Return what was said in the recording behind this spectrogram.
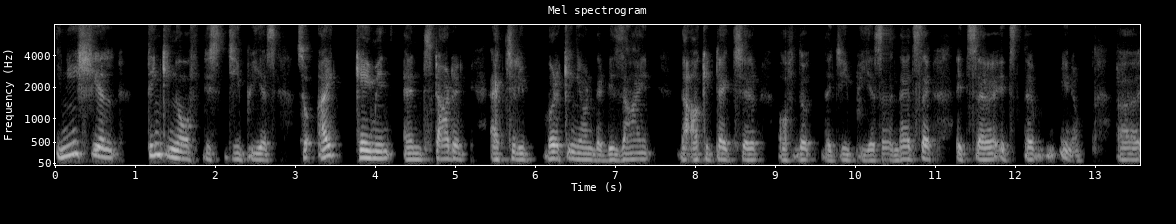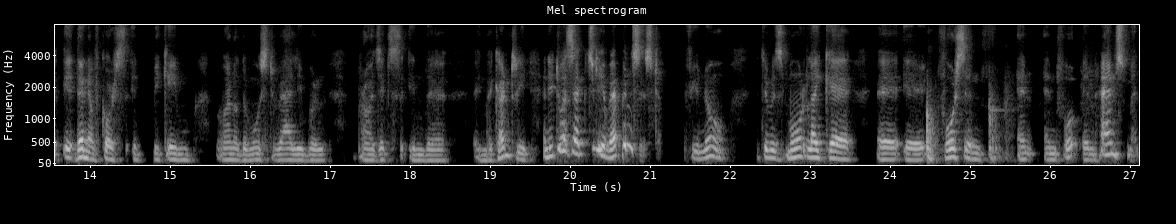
initial thinking of this GPS. So I came in and started actually working on the design, the architecture of the, the GPS, and that's the it's uh, it's the you know uh, it, then of course it became one of the most valuable projects in the in the country, and it was actually a weapon system. If you know, it was more like a, a, a force and, and, and for enhancement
